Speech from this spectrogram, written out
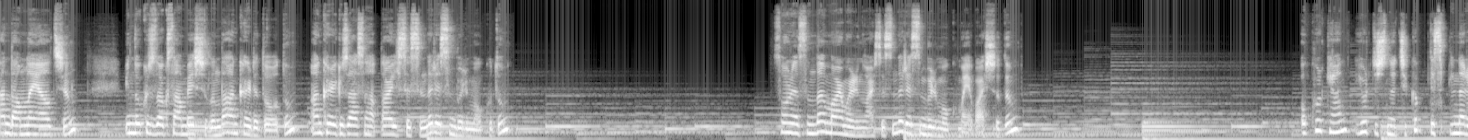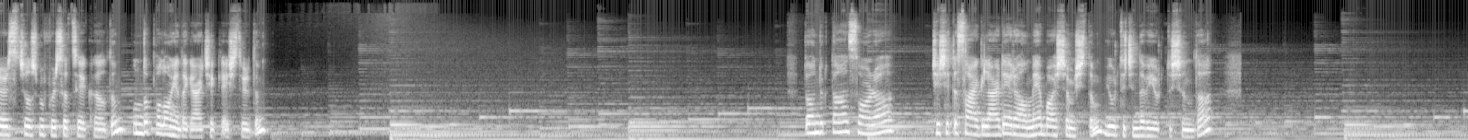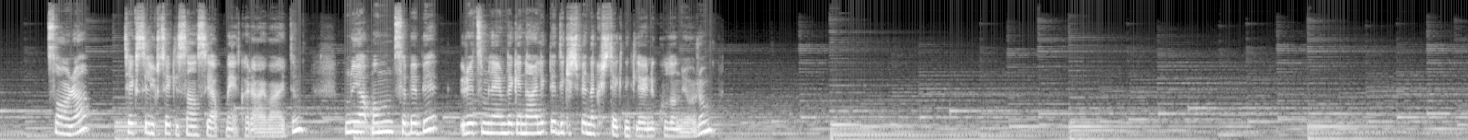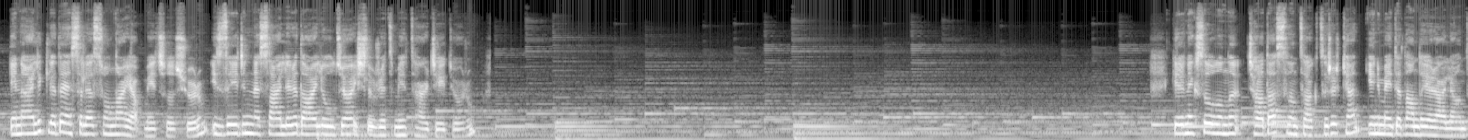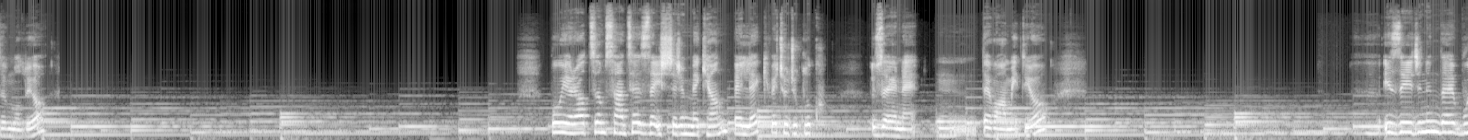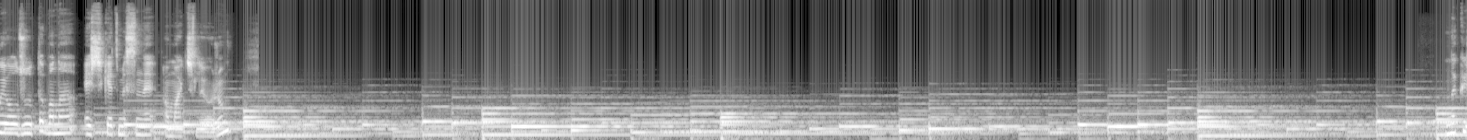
Ben Damla Yalçın. 1995 yılında Ankara'da doğdum. Ankara Güzel Sanatlar Lisesi'nde resim bölümü okudum. Sonrasında Marmara Üniversitesi'nde resim bölümü okumaya başladım. Okurken yurt dışına çıkıp disiplinler arası çalışma fırsatı yakaladım. Bunu da Polonya'da gerçekleştirdim. Döndükten sonra çeşitli sergilerde yer almaya başlamıştım yurt içinde ve yurt dışında. Sonra tekstil yüksek lisansı yapmaya karar verdim. Bunu yapmamın sebebi üretimlerimde genellikle dikiş ve nakış tekniklerini kullanıyorum. Genellikle de enstalasyonlar yapmaya çalışıyorum. İzleyicinin eserlere dahil olacağı işle üretmeyi tercih ediyorum. Geleneksel olanı çağdaş sanata aktarırken yeni medyadan da yararlandığım oluyor. Bu yarattığım sentezle işlerim mekan, bellek ve çocukluk üzerine devam ediyor. Ee, İzleyicinin de bu yolculukta bana eşlik etmesini amaçlıyorum.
